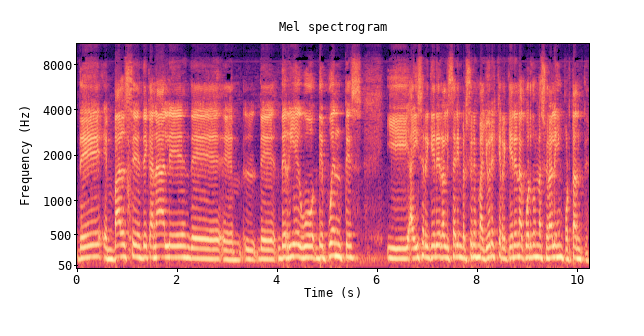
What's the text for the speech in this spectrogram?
de embalses, de canales, de, eh, de, de riego, de puentes. Y ahí se requiere realizar inversiones mayores que requieren acuerdos nacionales importantes,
